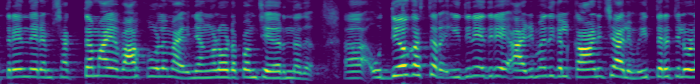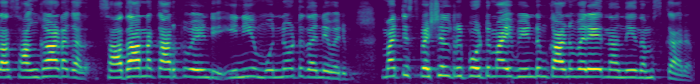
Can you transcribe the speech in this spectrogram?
ഇത്രയും നേരം ശക്തമായ വാക്കുകളുമായി ഞങ്ങളോടൊപ്പം ചേർന്നത്. ഉദ്യോഗസ്ഥർ ഇതിനെതിരെ അഴിമതികൾ കാണിച്ചാലും ഇത്തരത്തിലുള്ള സംഘാടകർ സാധാരണക്കാർക്ക് വേണ്ടി ഇനിയും മുന്നോട്ട് തന്നെ വരും. മറ്റ് സ്പെഷ്യൽ റിപ്പോർട്ടുമായി വീണ്ടും കാണും വരെ നന്ദി നമസ്കാരം.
